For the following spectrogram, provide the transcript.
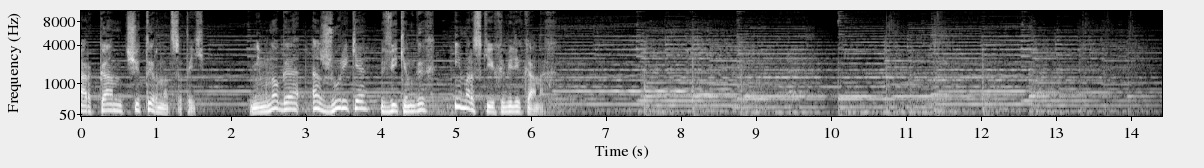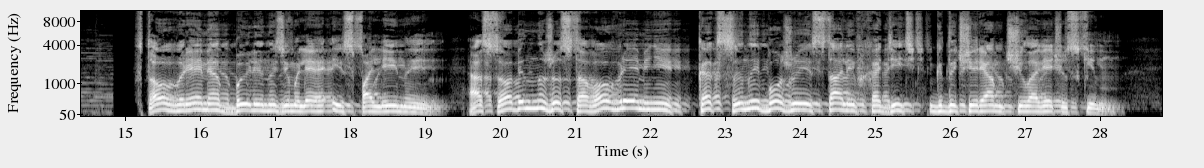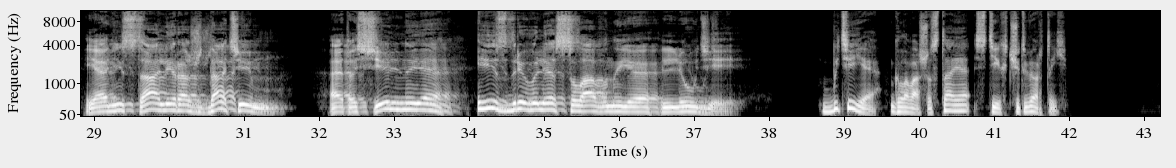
Аркан 14. Немного о журике, викингах и морских великанах. В то время были на земле исполины, особенно же с того времени, как сыны Божии стали входить к дочерям человеческим, и они стали рождать им. Это сильные, издревле славные люди. Бытие, глава 6, стих 4.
